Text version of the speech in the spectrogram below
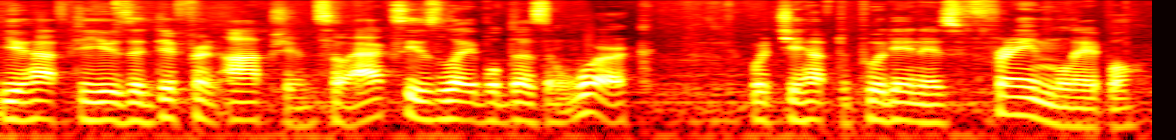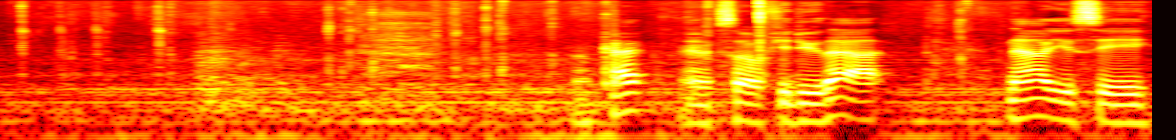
you have to use a different option. So axes label doesn't work. What you have to put in is frame label. Okay, and so if you do that, now you see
